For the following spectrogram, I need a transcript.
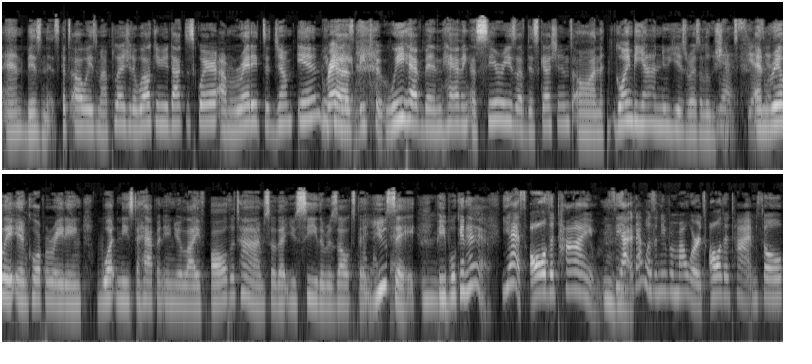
and business. It's always my pleasure to welcome you, Dr. Square. I'm ready to jump in because Ready, me too. we have been having a series of discussions on going beyond New Year's resolutions Yes, yes, and yes. really incorporating what needs to happen in your life all the time so that you see the results that like you that. say people can have. Yes, all the time. See, Mm-hmm. I, that wasn't even my words, all the time. So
